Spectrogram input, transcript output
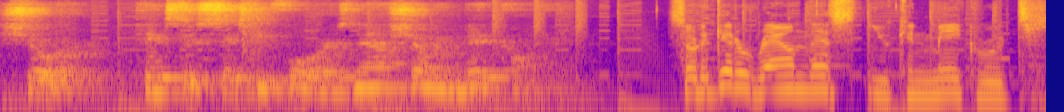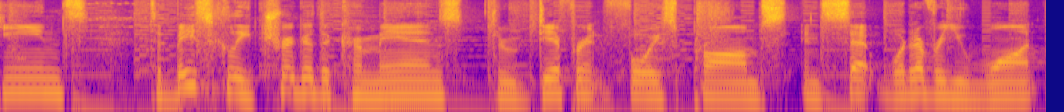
Sure, Pixoo 64 is now showing Bitcoin. So to get around this, you can make routines to basically trigger the commands through different voice prompts and set whatever you want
